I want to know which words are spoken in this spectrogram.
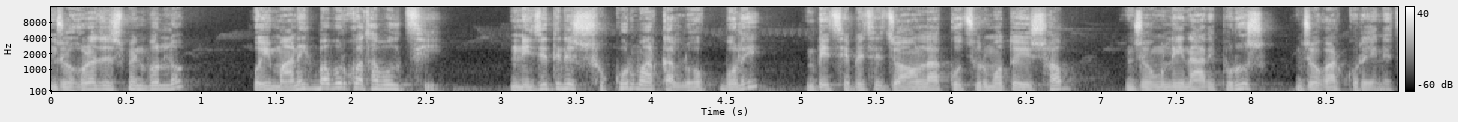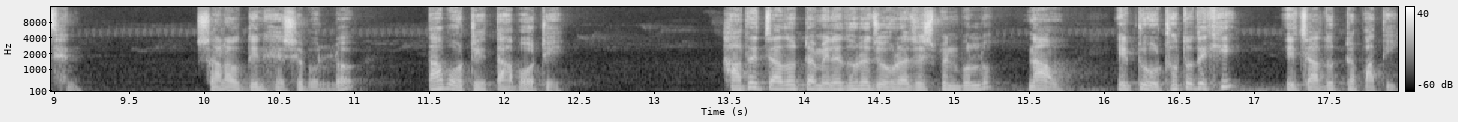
জোহরা জেসমিন বলল, ওই মানিকবাবুর কথা বলছি। নিজে তিনি শুকুর মার্কা লোক বলে বেছে বেছে জংলা কচুর মতো এসব জঙ্গলি নারী পুরুষ জোগাড় করে এনেছেন। সালাউদ্দিন হেসে বলল, তা বটে তা বটে। হাতের চাদরটা মেলে ধরে জোহরা জেসমিন বলল, নাও, একটু ওঠো তো দেখি, এই চাদরটা পাতি।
